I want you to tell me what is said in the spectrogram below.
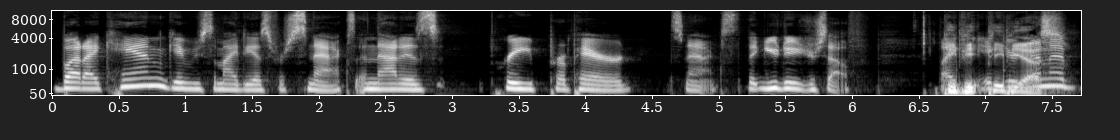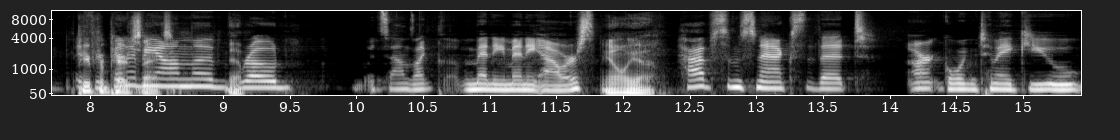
but I can give you some ideas for snacks, and that is pre-prepared snacks that you do yourself. Like if you're PPS, gonna if you're gonna be on the Yep. road, it sounds like many many hours. oh yeah, Have some snacks that aren't going to make you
